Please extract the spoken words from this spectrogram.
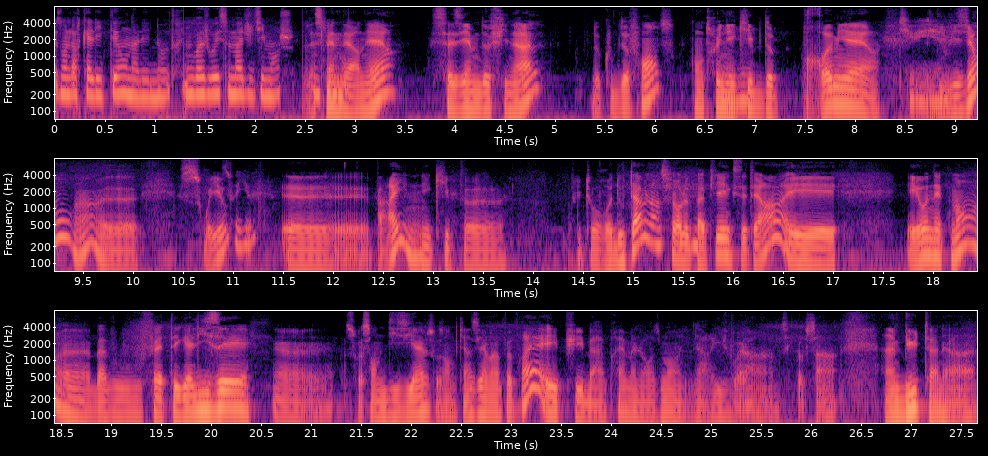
Elles ont leurs qualités, on a les nôtres. On va jouer ce match dimanche. La semaine dernière, 16e de finale de Coupe de France contre une Mhm. équipe de première division, hein, euh, Soyaux. Euh, pareil, une équipe euh, plutôt redoutable hein, sur le Mhm. papier, etc. Et, et honnêtement, euh, bah, vous vous faites égaliser euh, 70e, 75e à peu près. Et puis bah, après, malheureusement, il arrive, voilà, c'est comme ça, un but à la,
